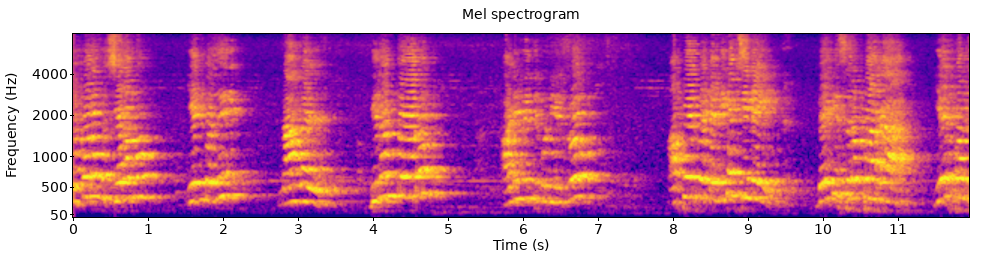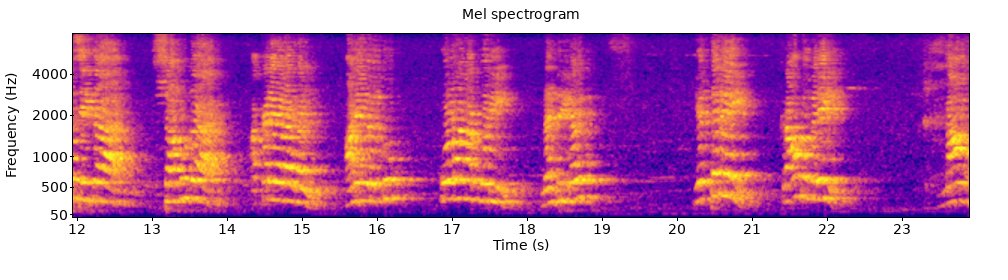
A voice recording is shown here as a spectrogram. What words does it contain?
எவ்வளவு சிரமம் என்பது நாங்கள் தினந்தோறும் அனுபவித்துக் கொண்டிருக்கிறோம். அப்பேற்பட்ட நிகழ்ச்சியை வெகு சிறப்பாக ஏற்பாடு செய்த சமூக அக்கறையாளர்கள் அனைவருக்கும் கோடான கோடி நன்றிகள். எத்தனை கிராமங்களில் நாம்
